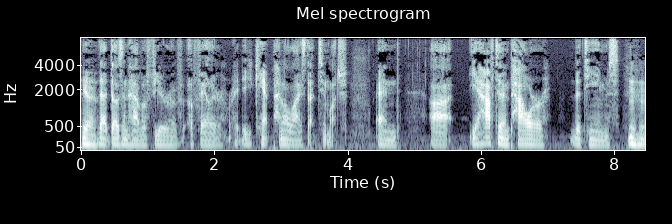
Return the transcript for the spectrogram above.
yeah. that doesn't have a fear of, of failure, right? You can't penalize that too much, and uh, you have to empower the teams mm-hmm.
